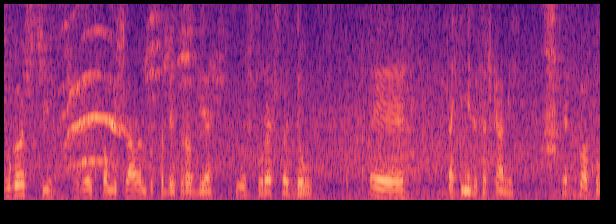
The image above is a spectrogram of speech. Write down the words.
długości, więc pomyślałem, że sobie zrobię już tu resztę dół e, takimi deseczkami jak z boku.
